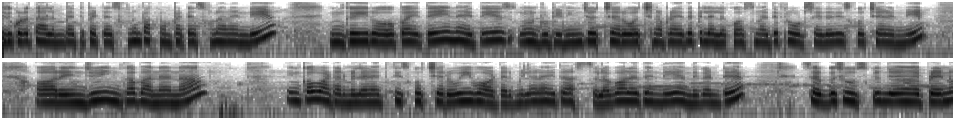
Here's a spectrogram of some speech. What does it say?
ఇది కూడా తాలింపు అయితే పెట్టేసుకుని పక్కన పెట్టేసుకున్నానండి. ఇంకా ఈ రోపు అయితే ఈయనైతే డ్యూటీ నుంచి వచ్చారు. వచ్చినప్పుడు అయితే పిల్లల కోసం అయితే ఫ్రూట్స్ అయితే తీసుకొచ్చారండి. ఆరెంజ్ ఇంకా బనానా. ఇంకా వాటర్ మిలన్ అయితే తీసుకొచ్చారు. ఈ వాటర్ మిలన్ అయితే అస్సలు బాగాలేదండి ఎందుకంటే సరిగ్గా చూసుకుని ఎప్పుడైనా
